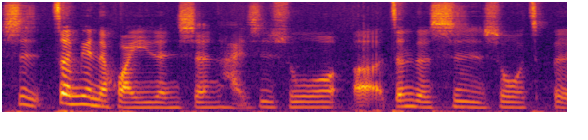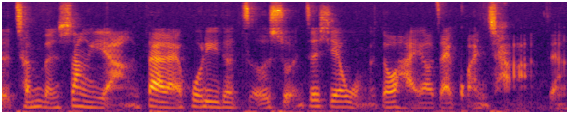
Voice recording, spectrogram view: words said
是正面的怀疑人生，还是说呃，真的是说呃成本上扬带来获利的折损？这些我们都还要再观察。这样，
